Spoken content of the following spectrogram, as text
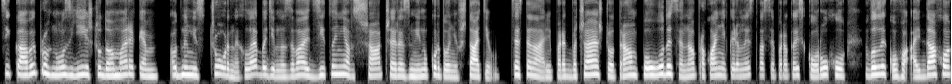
Цікавий прогноз є щодо Америки. Одним із чорних лебедів називають зіткнення в США через зміну кордонів штатів. Це сценарій передбачає, що Трамп погодиться на прохання керівництва сепаратистського руху Великого Айдахо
